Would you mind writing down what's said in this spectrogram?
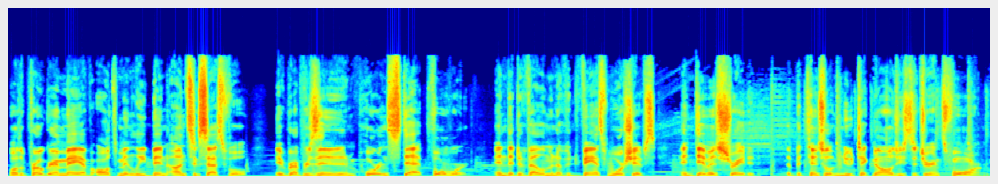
While the program may have ultimately been unsuccessful, it represented an important step forward in the development of advanced warships and demonstrated the potential of new technologies to transform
